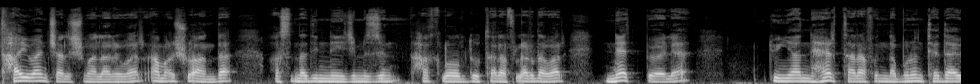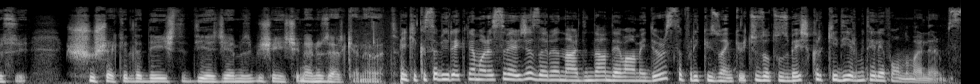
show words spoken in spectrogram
Hayvan çalışmaları var ama şu anda aslında dinleyicimizin haklı olduğu taraflar da var. Net böyle dünyanın her tarafında bunun tedavisi şu şekilde değişti diyeceğimiz bir şey için henüz erken evet. Peki kısa bir reklam arası vereceğiz. Aranın ardından devam ediyoruz. 0212 335 47 20 telefon numaralarımız.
